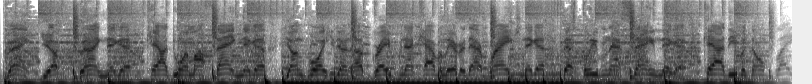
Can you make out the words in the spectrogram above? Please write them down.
bang. Yep, bang, nigga. I doing my thing, nigga. Young boy, he done upgrade from that Cavalier to that range, nigga. Best believe in that same nigga. KID, but don't play.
